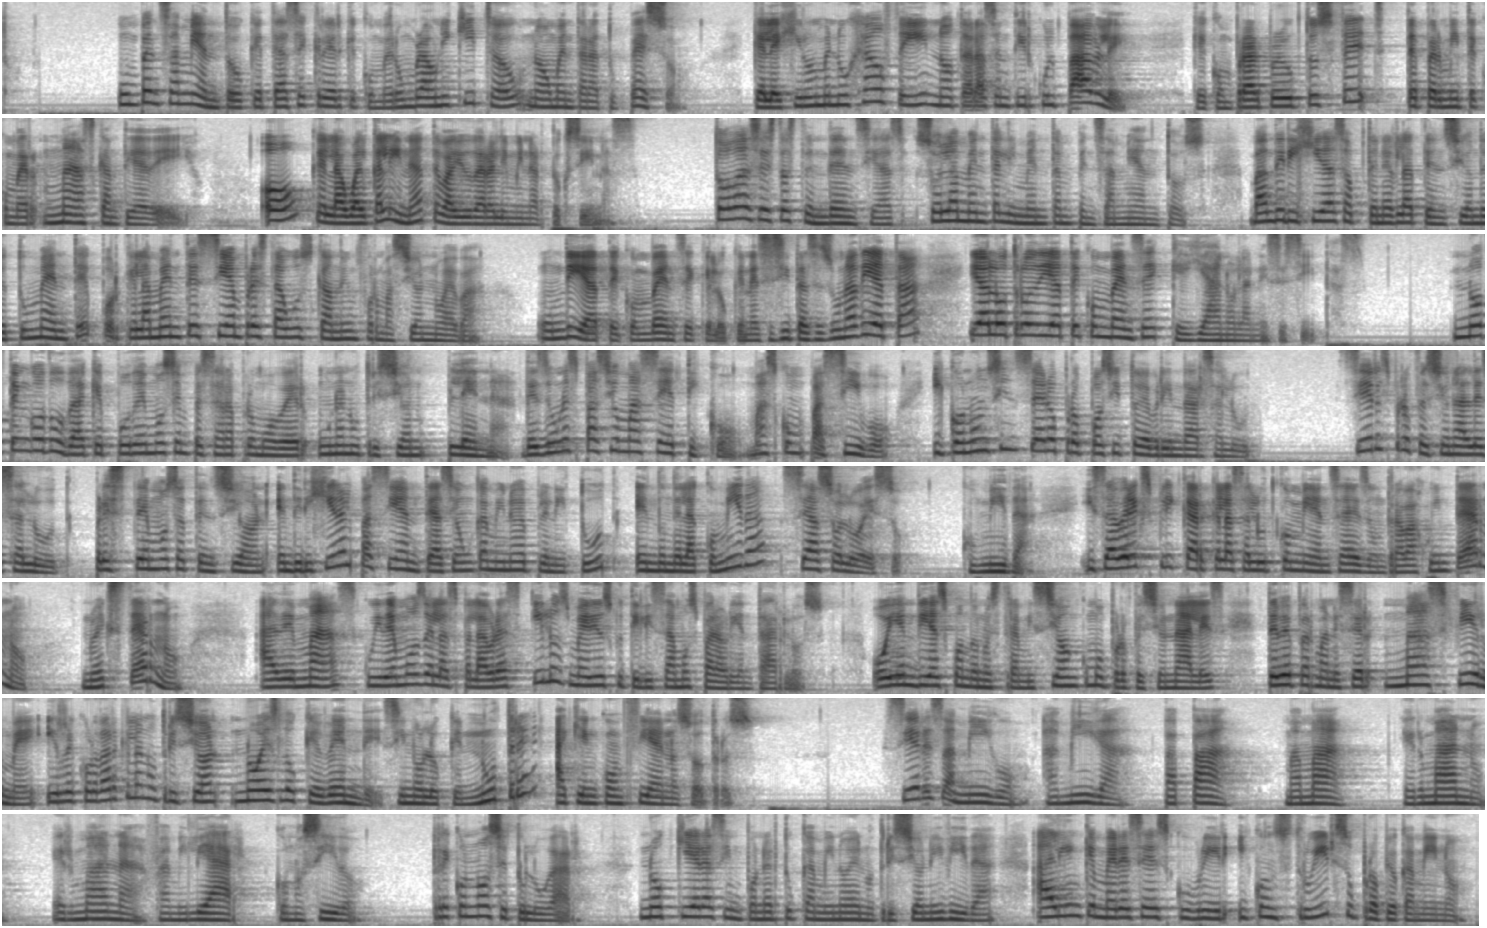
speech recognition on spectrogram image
Un pensamiento que te hace creer que comer un brownie keto no aumentará tu peso, que elegir un menú healthy no te hará sentir culpable, que comprar productos fit te permite comer más cantidad de ello, o que el agua alcalina te va a ayudar a eliminar toxinas. Todas estas tendencias solamente alimentan pensamientos, van dirigidas a obtener la atención de tu mente porque la mente siempre está buscando información nueva. Un día te convence que lo que necesitas es una dieta y al otro día te convence que ya no la necesitas. No tengo duda que podemos empezar a promover una nutrición plena, desde un espacio más ético, más compasivo y con un sincero propósito de brindar salud. Si eres profesional de salud, prestemos atención en dirigir al paciente hacia un camino de plenitud en donde la comida sea solo eso, comida, y saber explicar que la salud comienza desde un trabajo interno, no externo. Además, cuidemos de las palabras y los medios que utilizamos para orientarlos. Hoy en día es cuando nuestra misión como profesionales debe permanecer más firme y recordar que la nutrición no es lo que vende, sino lo que nutre a quien confía en nosotros. Si eres amigo, amiga, papá, mamá, hermano, hermana, familiar, conocido, reconoce tu lugar. No quieras imponer tu camino de nutrición y vida a alguien que merece descubrir y construir su propio camino.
